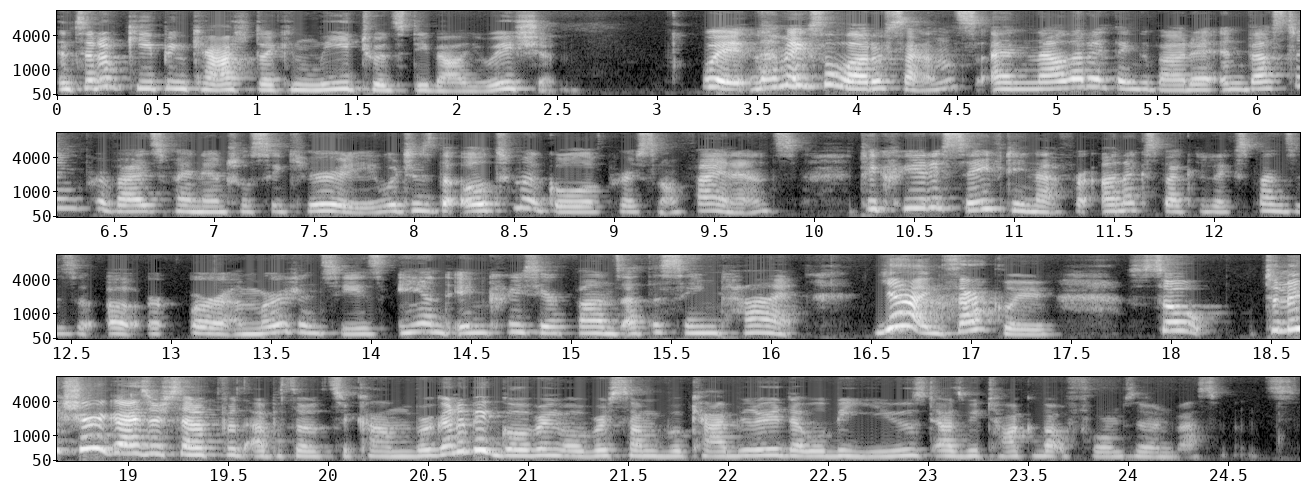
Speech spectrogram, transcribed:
instead of keeping cash that can lead to its devaluation. Wait, that makes a lot of sense. And now that I think about it, investing provides financial security, which is the ultimate goal of personal finance, to create a safety net for unexpected expenses or, or, emergencies and increase your funds at the same time. Yeah, exactly. So, to make sure you guys are set up for the episodes to come, we're going to be going over some vocabulary that will be used as we talk about forms of investments.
